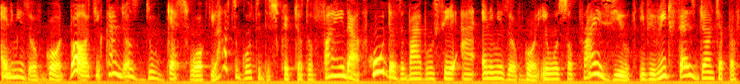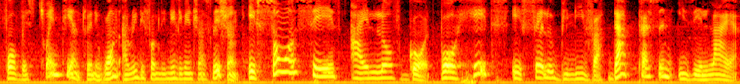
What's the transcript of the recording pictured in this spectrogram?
enemies of God. But you can't just do guesswork. You have to go to the scripture to find out who does the Bible say are enemies of God. It will surprise you if you read First John chapter 4, verse 20 and 21. I read it from the New Living Translation. If someone says, I love love God but hates a fellow believer, that person is a liar.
